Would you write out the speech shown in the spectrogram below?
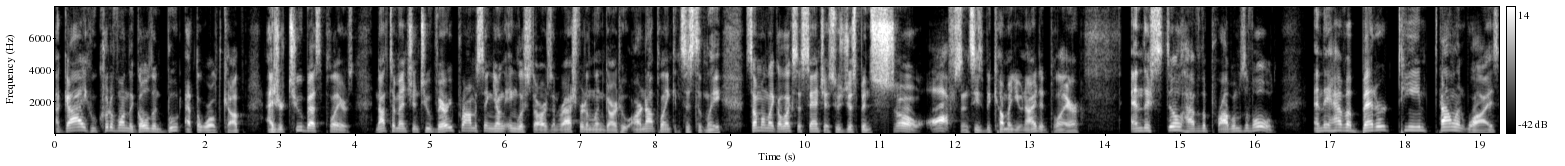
a guy who could have won the Golden Boot at the World Cup as your two best players, not to mention two very promising young English stars in Rashford and Lingard who are not playing consistently. Someone like Alexis Sanchez who's just been so off since he's become a United player and they still have the problems of old. And they have a better team talent wise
